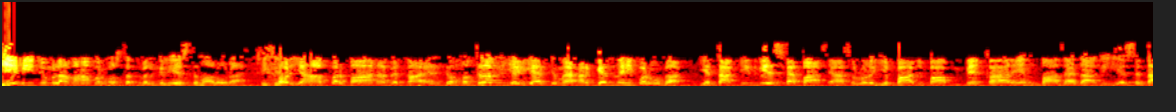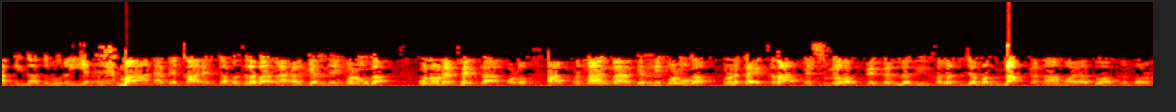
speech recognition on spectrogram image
یہی جملہ وہاں پر مستقبل کے لیے استعمال ہو رہا ہے۔ اور یہاں پر بانا بقارن کا مطلب یہی ہے کہ میں ہرگز نہیں پڑھوں گا۔ یہ تاکید بھی اس سے با سے حاصل ہو رہی ہے۔ پانچ با بےقارن با زیادہ آ گئی ہے اس سے تاکید حاصل ہو رہی ہے۔ مانا بقارن کا مطلب ہے میں ہرگز نہیں پڑھوں گا۔ انہوں نے پھر کہا پڑھو۔ آپ فرمائیں میں ہرگز نہیں پڑھوں گا۔ انہوں نے کہا ایک رافس میں رب کلوی خلق۔ جب اللہ کا نام آیا تو آپ نے فوراً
